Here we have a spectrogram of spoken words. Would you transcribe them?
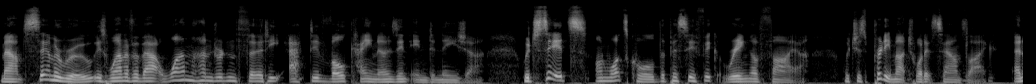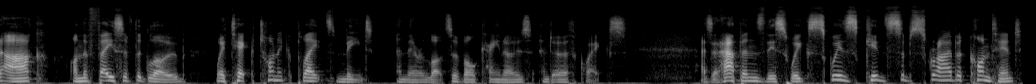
Mount Semeru is one of about 130 active volcanoes in Indonesia, which sits on what's called the Pacific Ring of Fire, which is pretty much what it sounds like an arc on the face of the globe where tectonic plates meet and there are lots of volcanoes and earthquakes. As it happens, this week's Squiz Kids subscriber content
